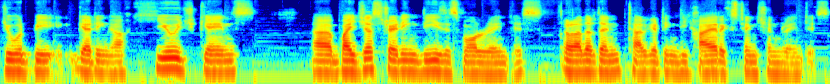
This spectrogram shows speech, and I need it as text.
you would be getting a huge gains uh, by just trading these small ranges rather than targeting the higher extension ranges.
